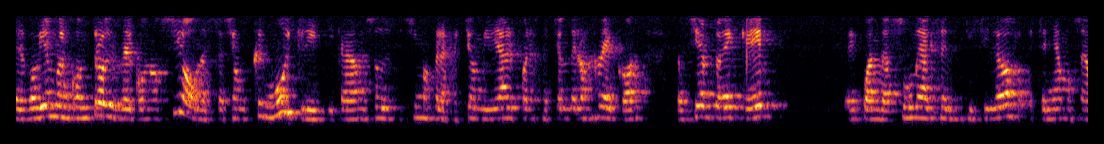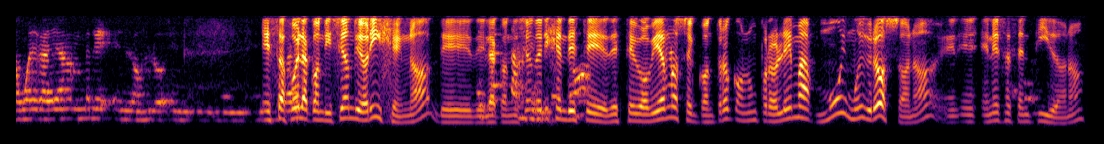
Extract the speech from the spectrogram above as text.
el gobierno encontró y reconoció una situación muy crítica, nosotros dijimos que la gestión Vidal fue la gestión de los récords, lo cierto es que eh, cuando asume Axel Kicillof, teníamos una huelga de hambre en los... Esa fue la condición de origen, ¿no? De, la condición de origen de, este, de este gobierno se encontró con un problema muy, muy grosso, ¿no? En, ese sentido, ¿no?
